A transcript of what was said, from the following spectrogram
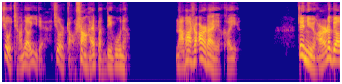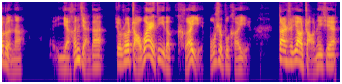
就强调一点，就是找上海本地姑娘。哪怕是二代也可以。这女孩的标准呢，也很简单，就是说找外地的可以，不是不可以，但是要找那些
